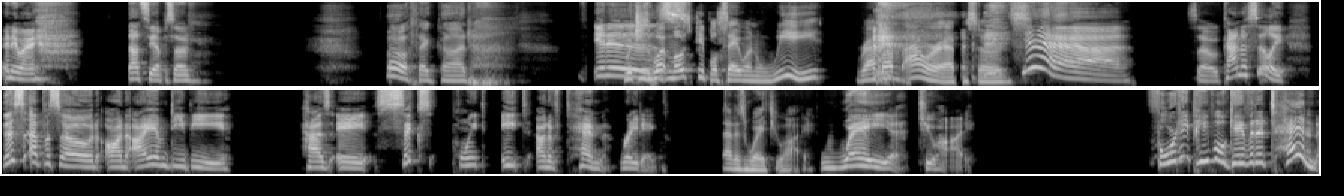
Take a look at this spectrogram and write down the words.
Anyway, that's the episode. oh, thank God. It is, Which is what most people say when we wrap up our episodes. Yeah. So kind of silly. This episode on IMDb has a 6.8 out of 10 rating. That is way too high. Way too high. 40 people gave it a 10.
